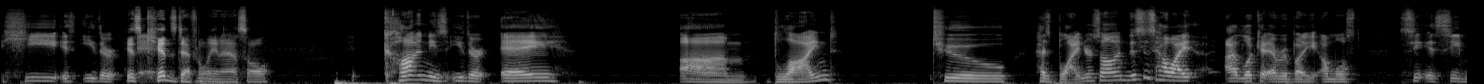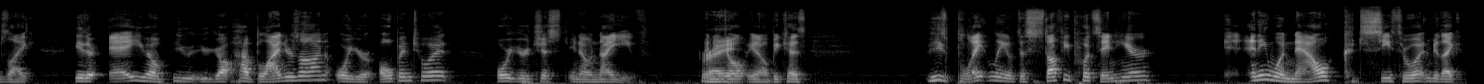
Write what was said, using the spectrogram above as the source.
he is either His a- kid's definitely an asshole. Cotton is either a um blind to has blinders on. This is how I I look at everybody. Almost it seems like either a you have you you have blinders on, or you're open to it, or you're just you know naive. And Right. You don't you know because he's blatantly with the stuff he puts in here. Anyone now could see through it and be like,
